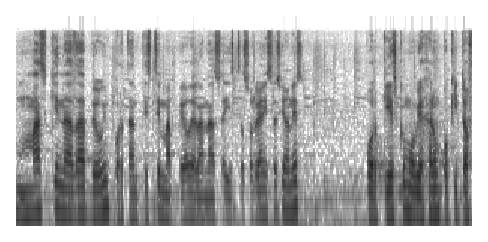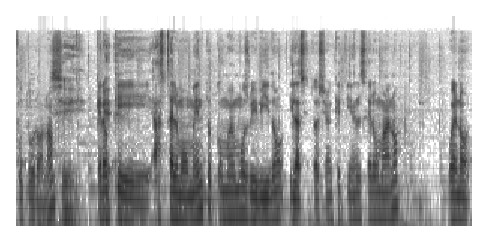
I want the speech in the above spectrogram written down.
más que nada veo importante este mapeo de la NASA y estas organizaciones porque es como viajar un poquito a futuro, ¿no? Sí. Creo eh, que hasta el momento como hemos vivido y la situación que tiene el ser humano, bueno,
